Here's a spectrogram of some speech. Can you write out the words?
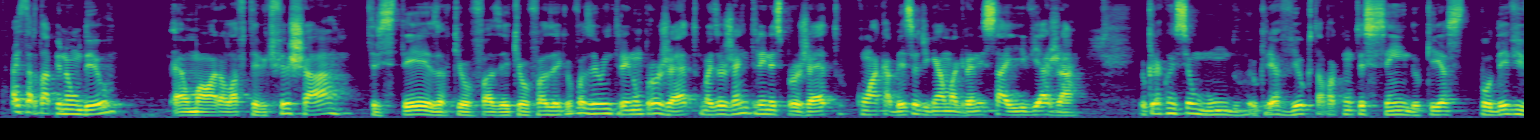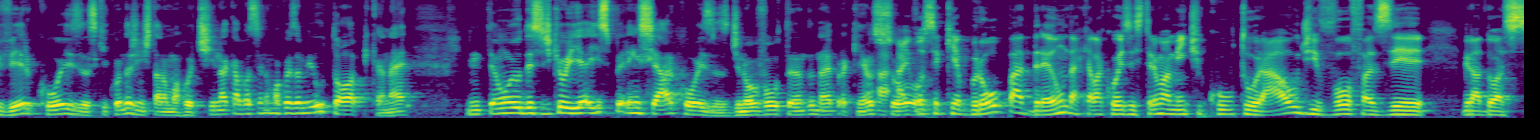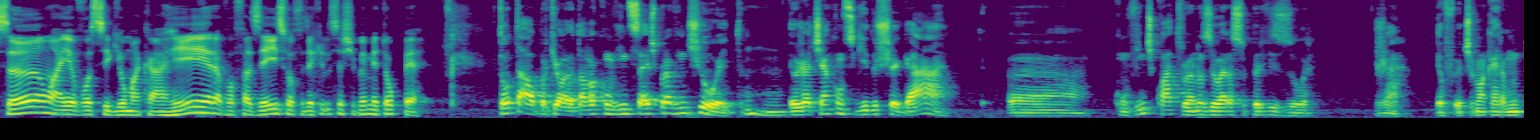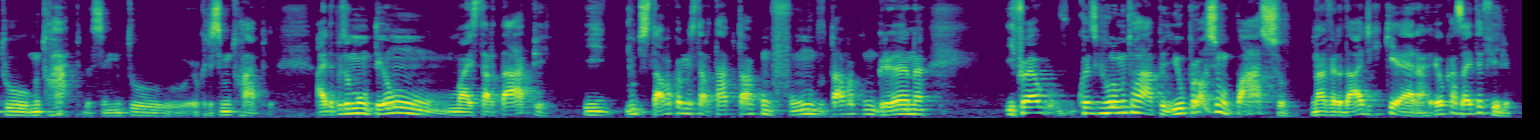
A startup não deu, é uma hora lá teve que fechar, tristeza, que eu fazer, que eu fazer, que eu fazer. Eu entrei num projeto, mas eu já entrei nesse projeto com a cabeça de ganhar uma grana e sair e viajar. Eu queria conhecer o mundo, eu queria ver o que estava acontecendo, eu queria poder viver coisas que, quando a gente está numa rotina, acaba sendo uma coisa meio utópica, né? Então eu decidi que eu ia experienciar coisas, de novo voltando, né, para quem eu sou. Aí você quebrou o padrão daquela coisa extremamente cultural de vou fazer graduação, aí eu vou seguir uma carreira, vou fazer isso, vou fazer aquilo, você chegou e meteu o pé. Total, porque ó, eu tava com 27 para 28. Uhum. Eu já tinha conseguido chegar Uh, com 24 anos eu era supervisor já. Eu, eu, tive uma carreira muito, muito rápida, assim, muito, eu cresci muito rápido. Aí depois eu montei um, uma startup e, putz, estava com a minha startup, estava com fundo, estava com grana. E foi algo, coisa que rolou muito rápido. E o próximo passo, na verdade, o que, que era? Eu casar e ter filho.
